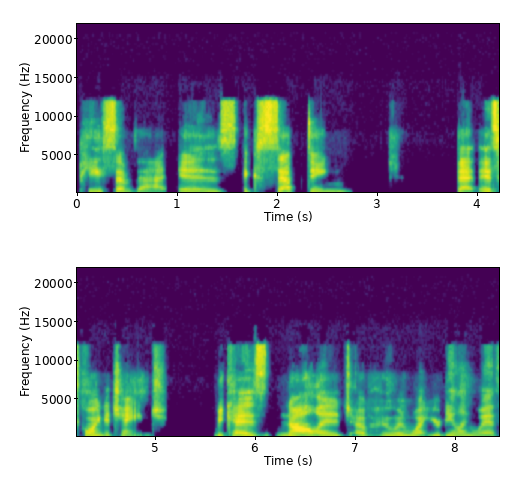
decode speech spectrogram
piece of that is accepting that it's going to change because knowledge of who and what you're dealing with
